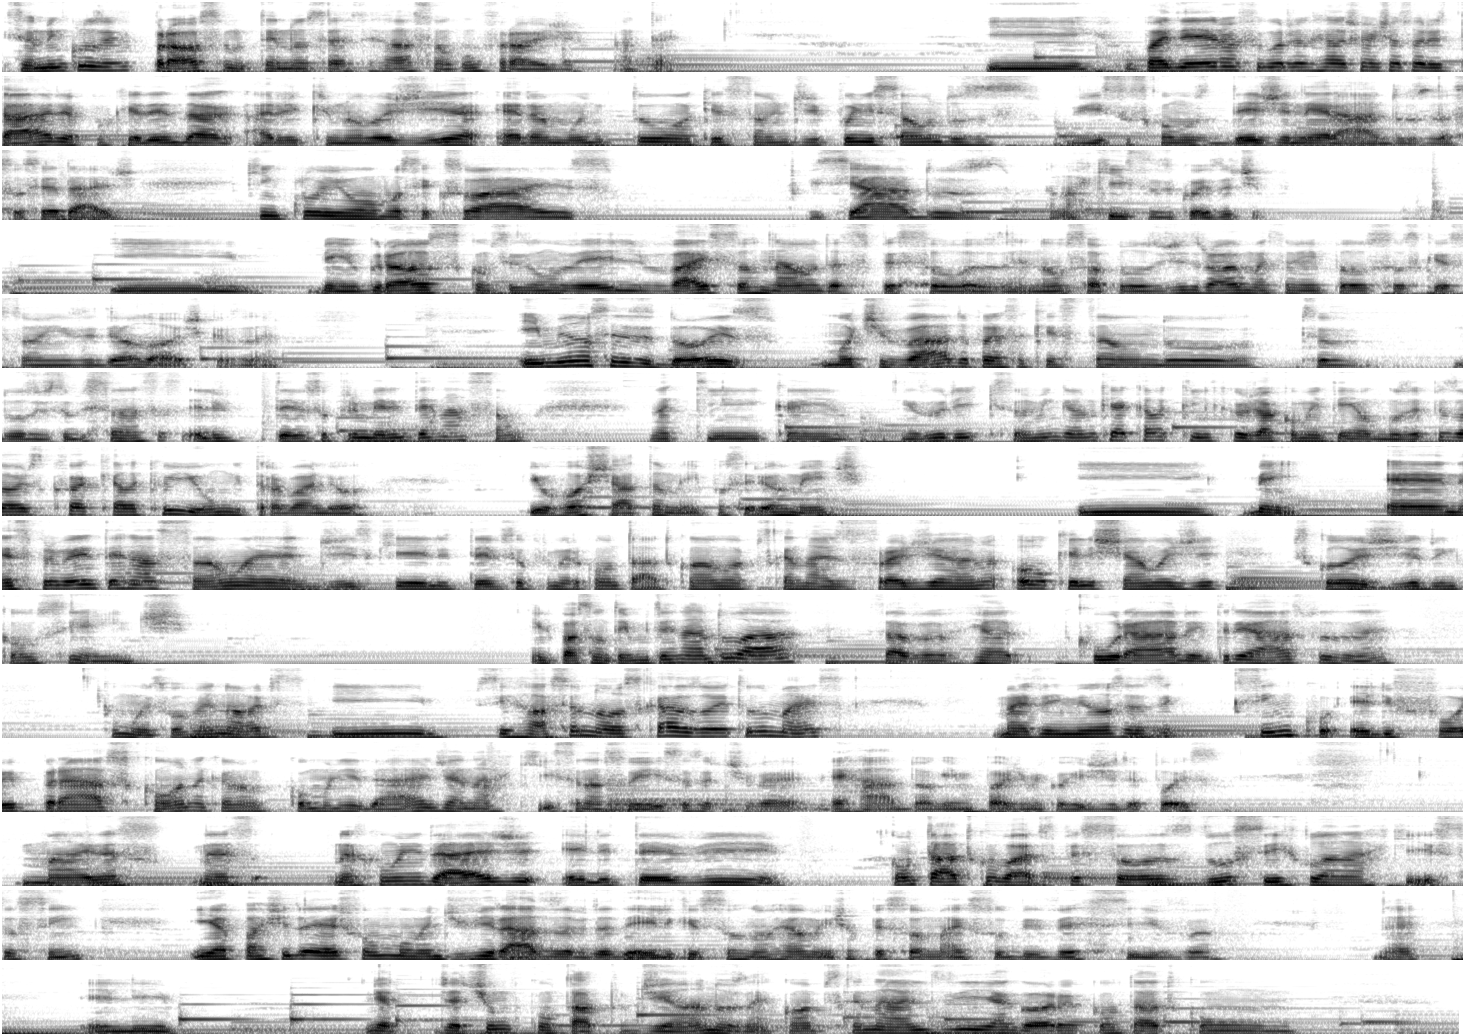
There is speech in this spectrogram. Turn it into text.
sendo inclusive próximo, tendo uma certa relação com Freud até. E o pai dele era uma figura relativamente autoritária, porque dentro da área de criminologia era muito uma questão de punição dos vistos como os degenerados da sociedade, que incluíam homossexuais, viciados, anarquistas e coisas do tipo. E, bem, o Gross, como vocês vão ver, ele vai se tornar uma dessas pessoas, né? não só pelo uso de droga, mas também pelas suas questões ideológicas. Né? Em 1902, motivado por essa questão do, seu, do uso de substâncias, ele teve sua primeira internação na clínica em, em Zurique, se não me engano, que é aquela clínica que eu já comentei em alguns episódios, que foi aquela que o Jung trabalhou e o Rochat também posteriormente. E, bem, é, nessa primeira internação é, diz que ele teve seu primeiro contato com uma psicanálise freudiana, ou o que ele chama de psicologia do inconsciente. Ele passou um tempo internado lá, estava curado, entre aspas, né? Com muitos pormenores, e se relacionou, se casou e tudo mais. Mas em 1905 ele foi para Ascona, que é uma comunidade anarquista na Suíça. Se eu tiver errado, alguém pode me corrigir depois. Mas nessa, nessa comunidade ele teve contato com várias pessoas do círculo anarquista, assim. E a partir daí acho que foi um momento de virada da vida dele, que ele se tornou realmente uma pessoa mais subversiva, né? Ele já, já tinha um contato de anos né, com a psicanálise e agora contato com,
